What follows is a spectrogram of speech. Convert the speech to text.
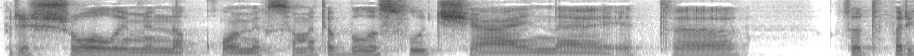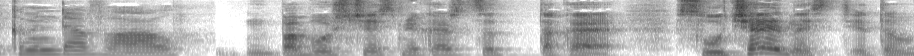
пришел именно к комиксам? Это было случайно, это кто-то порекомендовал. По большей части, мне кажется, такая случайность, это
